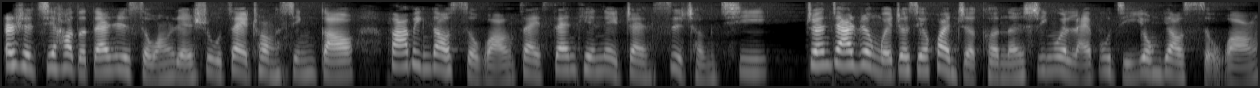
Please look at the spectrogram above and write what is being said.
二十七号的单日死亡人数再创新高，发病到死亡在三天内占四成七。专家认为，这些患者可能是因为来不及用药死亡。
